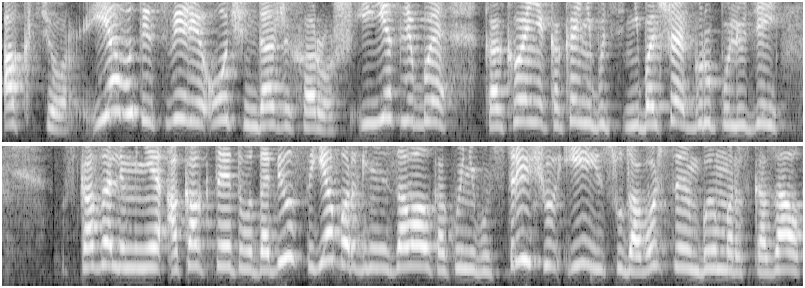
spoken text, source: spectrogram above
актер, я в этой сфере очень даже хорош. И если бы какая-нибудь небольшая группа людей сказали мне, а как ты этого добился, я бы организовал какую-нибудь встречу и с удовольствием бы им рассказал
